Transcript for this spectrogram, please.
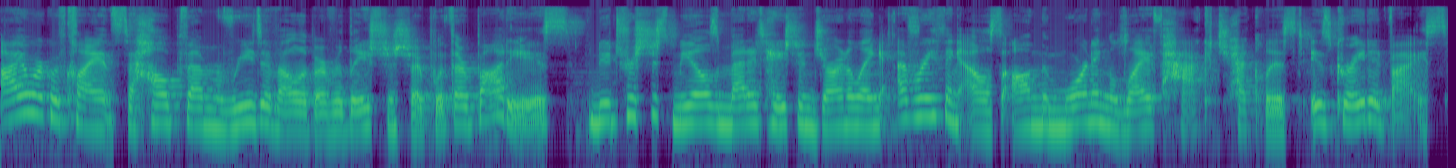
I work with clients to help them redevelop a relationship with their bodies. Nutritious meals, meditation, journaling, everything else on the morning life hack checklist is great advice.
